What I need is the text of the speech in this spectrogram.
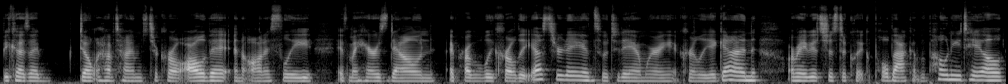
because I don't have time to curl all of it. And honestly, if my hair is down, I probably curled it yesterday. And so today I'm wearing it curly again. Or maybe it's just a quick pullback of a ponytail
